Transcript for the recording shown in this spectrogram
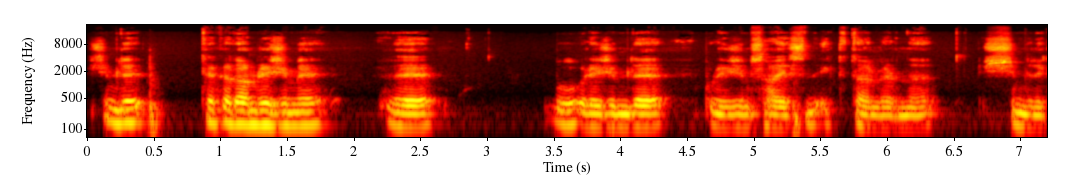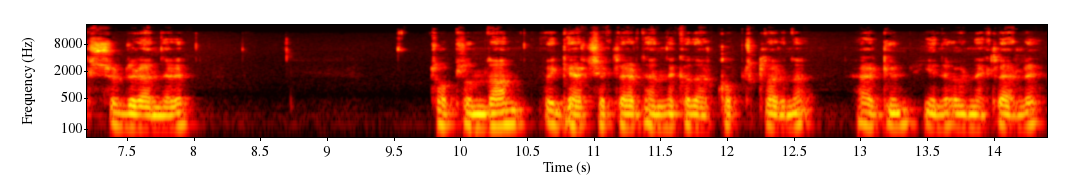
Şimdi tek adam rejimi ve bu rejimde bu rejim sayesinde iktidarlarını şimdilik sürdürenlerin toplumdan ve gerçeklerden ne kadar koptuklarını her gün yeni örneklerle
